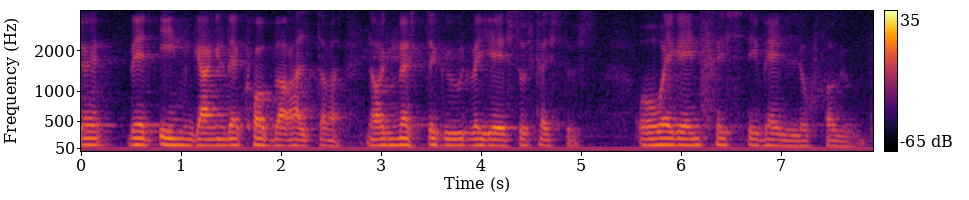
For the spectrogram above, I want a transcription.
eh, ved inngangen ved kobberalteret når jeg møtte Gud ved Jesus Kristus. Og jeg er en Kristi vellukt for Gud.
